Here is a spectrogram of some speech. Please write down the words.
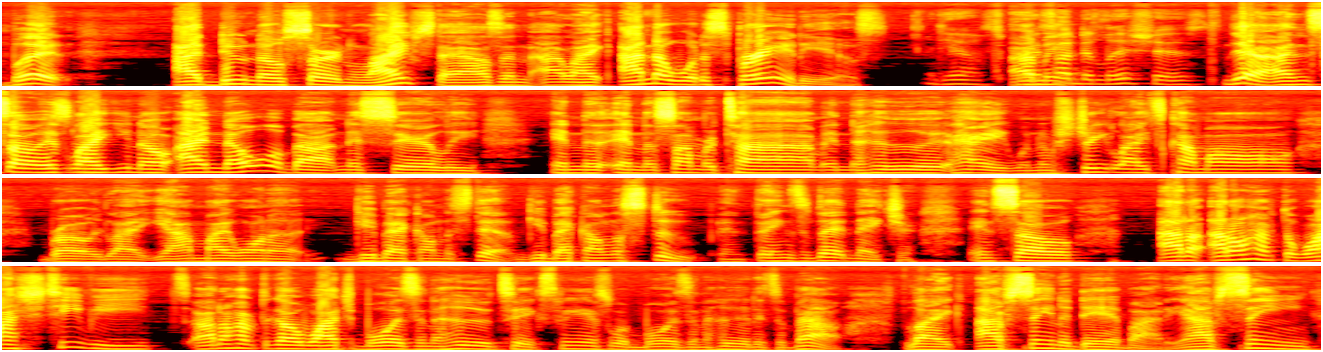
But I do know certain lifestyles, and I like I know what a spread is. Yeah. I Spreads mean- are delicious. Yeah, and so it's like you know I know about necessarily in the in the summertime in the hood. Hey, when them street lights come on, bro, like y'all might want to get back on the step, get back on the stoop, and things of that nature. And so I don't I don't have to watch TV. I don't have to go watch Boyz n the Hood to experience what Boyz n the Hood is about. Like I've seen a dead body, I've seen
